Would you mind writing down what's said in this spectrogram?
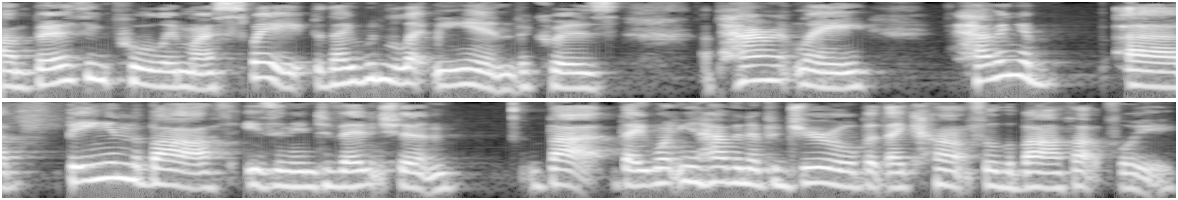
um, birthing pool in my suite, but they wouldn't let me in because apparently having a uh, being in the bath is an intervention, but they want you to have an epidural, but they can't fill the bath up for you,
